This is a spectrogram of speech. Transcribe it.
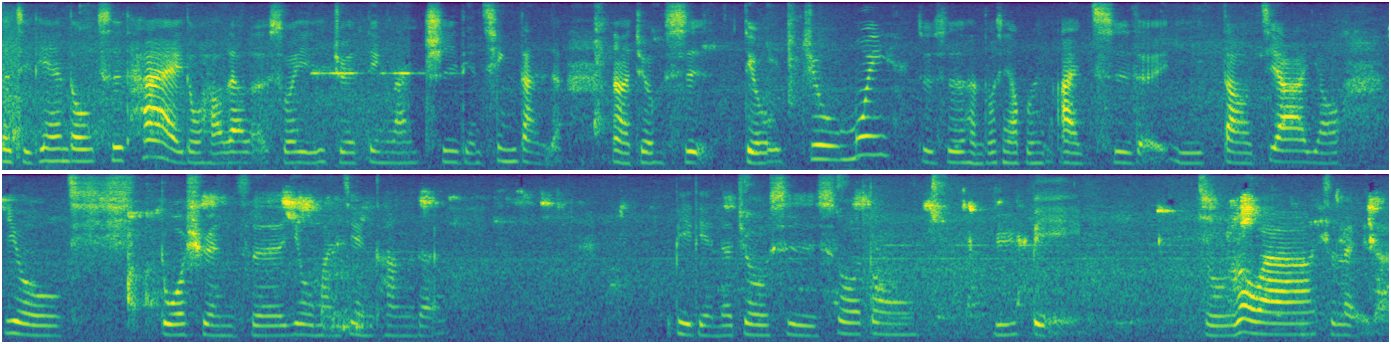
这几天都吃太多好料了，所以决定来吃一点清淡的，那就是丢酒妹，就是很多新加坡人爱吃的一道佳肴，又多选择又蛮健康的。必点的就是梭东鱼饼、卤肉啊之类的。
